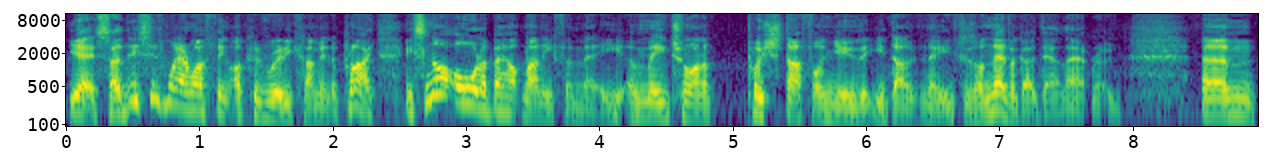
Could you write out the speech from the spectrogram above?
yeah. So this is where I think I could really come into play. It's not all about money for me and me trying to push stuff on you that you don't need because I'll never go down that route. Um,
